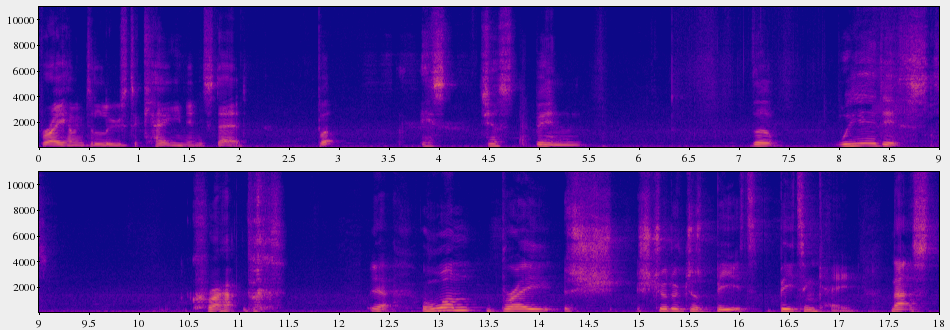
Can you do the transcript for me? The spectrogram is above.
Bray having to lose to Kane instead. But it's just been the weirdest crap. Yeah. One Bray sh- should have just beat beaten Kane. That's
